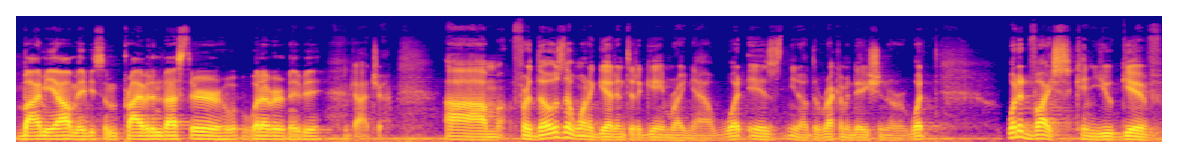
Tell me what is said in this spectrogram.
buy me out. Maybe some private investor or wh- whatever it may be. Gotcha. Um, for those that want to get into the game right now, what is you know the recommendation or what what advice can you give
